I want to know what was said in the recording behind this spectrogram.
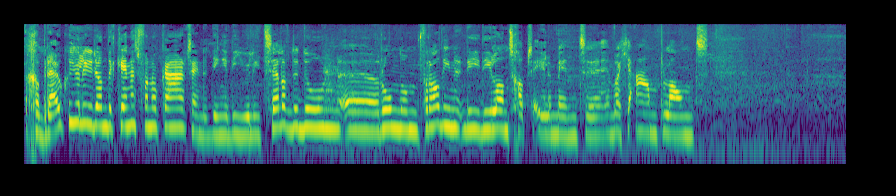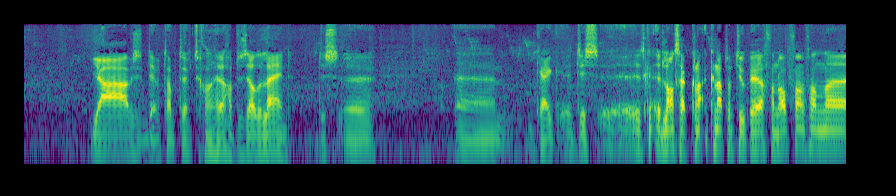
gebruiken jullie dan de kennis van elkaar? Zijn er dingen die jullie hetzelfde doen? rondom vooral die, die, die landschapselementen en wat je aanplant? Ja, we zitten wat dat betreft gewoon heel erg op dezelfde lijn. Dus... Kijk, het, is, eh, het, het landschap knapt natuurlijk heel erg van op van, van uh,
